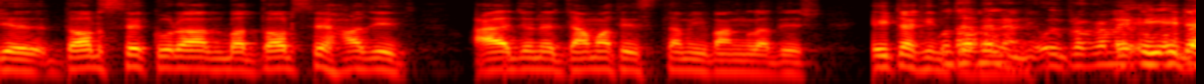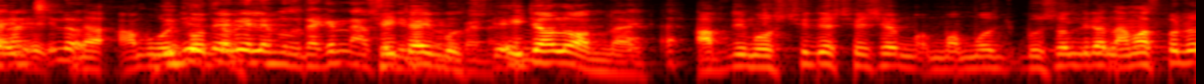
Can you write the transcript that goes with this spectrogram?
যে দর্শে কোরআন বা দর্শে হাজিজ আয়োজনে জামাতে ইসলামী বাংলাদেশ এটা কিন্তু সেটাই বলছি এইটা হলো অন্যায়। আপনি মসজিদের শেষে মুসল্লিরা নামাজ পড়ে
